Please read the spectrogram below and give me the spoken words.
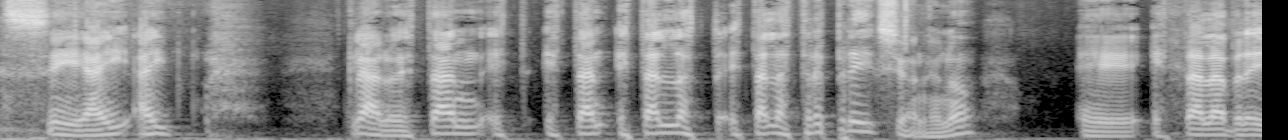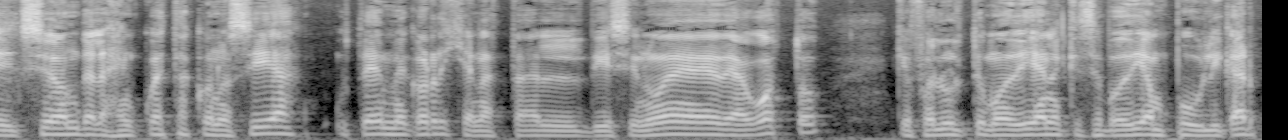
Sí, hay, hay claro, están, est- están, están, las, están las tres predicciones, ¿no? Eh, está la predicción de las encuestas conocidas, ustedes me corrigen, hasta el 19 de agosto, que fue el último día en el que se podían publicar.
